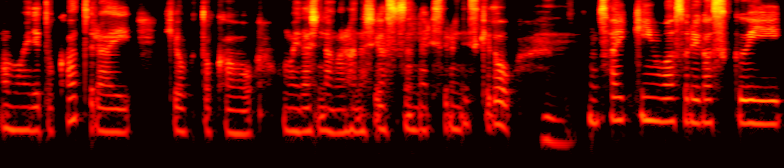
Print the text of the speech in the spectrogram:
思い出とか辛い記憶とかを思い出しながら話が進んだりするんですけど、うん、最近はそれが救い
